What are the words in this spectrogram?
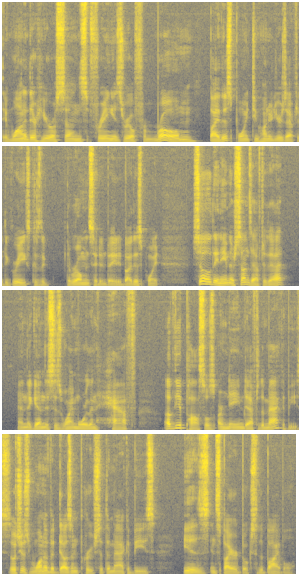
They wanted their hero sons freeing Israel from Rome by this point, 200 years after the Greeks, because the, the Romans had invaded by this point. So they named their sons after that. And again, this is why more than half of the apostles are named after the Maccabees. So it's just one of a dozen proofs that the Maccabees is inspired books of the Bible.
